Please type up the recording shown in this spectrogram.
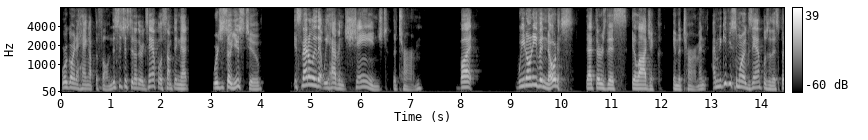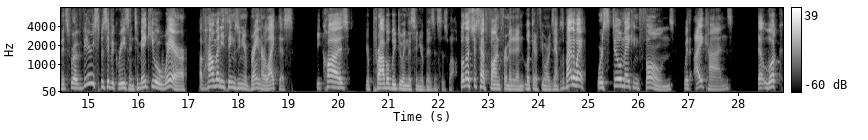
we're going to hang up the phone. This is just another example of something that we're just so used to. It's not only that we haven't changed the term, but we don't even notice that there's this illogic in the term. And I'm going to give you some more examples of this, but it's for a very specific reason to make you aware of how many things in your brain are like this because you're probably doing this in your business as well. But let's just have fun for a minute and look at a few more examples. By the way, we're still making phones with icons that look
